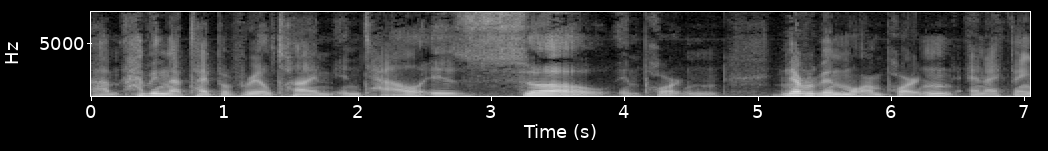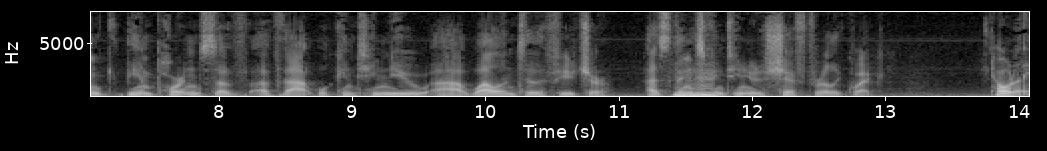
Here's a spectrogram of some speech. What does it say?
um, having that type of real time intel is so important. Never been more important, and I think the importance of, of that will continue uh, well into the future as things continue to shift really quick. Totally.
